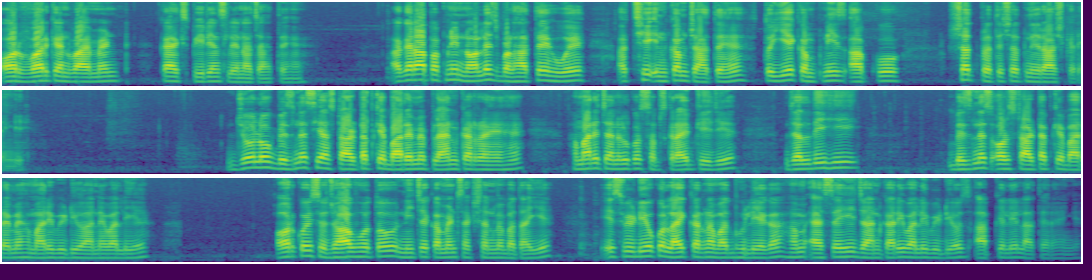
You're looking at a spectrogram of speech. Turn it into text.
और वर्क एनवायरनमेंट का एक्सपीरियंस लेना चाहते हैं। अगर आप अपनी नॉलेज बढ़ाते हुए अच्छी इनकम चाहते हैं तो ये कंपनीज़ आपको शत प्रतिशत निराश करेंगी। जो लोग बिज़नेस या स्टार्टअप के बारे में प्लान कर रहे हैं, हमारे चैनल को सब्सक्राइब कीजिए। जल्दी ही बिज़नेस और स्टार्टअप के बारे में हमारी वीडियो आने वाली है। और कोई सुझाव हो तो नीचे कमेंट सेक्शन में बताइए। इस वीडियो को लाइक करना मत भूलिएगा। हम ऐसे ही जानकारी वाली वीडियोस आपके लिए लाते रहेंगे।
